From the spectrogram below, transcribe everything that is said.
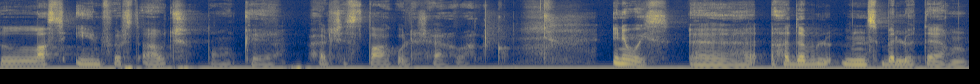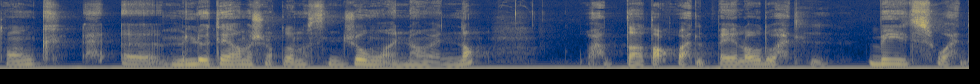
last in first out donc بحال شي stack ولا شي حاجة بحال هكا anyways آه هذا بالنسبة le terme donc آه من le terme اش نقدروا نستنتجو هو أنه عندنا واحد ال data واحد ال payload واحد ال bytes واحد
